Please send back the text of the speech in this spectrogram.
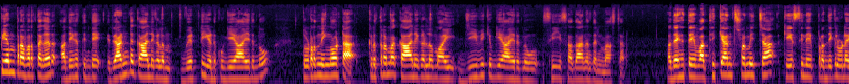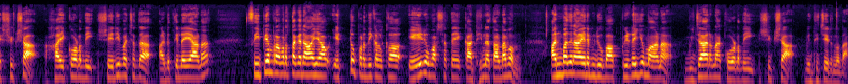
P M പ്രവർത്തകർ അദ്ദേഹത്തിന്റെ രണ്ട് കാലുകളും വെട്ടിയെടുക്കുകയായിരുന്നു. തുടർന്ന് ഇങ്ങോട്ട് കൃത്രിമ കാലുകളുമായി ജീവിക്കുകയായിരുന്നു സി സദാനന്ദൻ മാസ്റ്റർ. അദ്ദേഹത്തെ വധിക്കാൻ ശ്രമിച്ച കേസിലെ പ്രതികളുടെ ശിക്ഷ ഹൈക്കോടതി ശരിവച്ചത് അടുത്തിടെയാണ്. സി പി എം പ്രവർത്തകരായ എട്ട് പ്രതികൾക്ക് ഏഴ് വർഷത്തെ കഠിന തടവും അൻപതിനായിരം രൂപ പിഴയുമാണ് വിചാരണ കോടതി ശിക്ഷ വിധിച്ചിരുന്നത്.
